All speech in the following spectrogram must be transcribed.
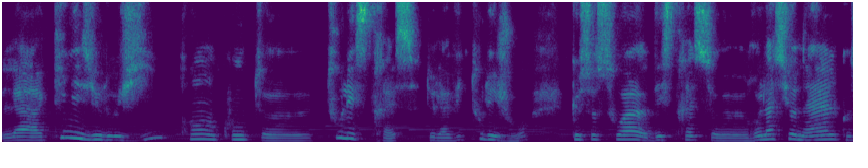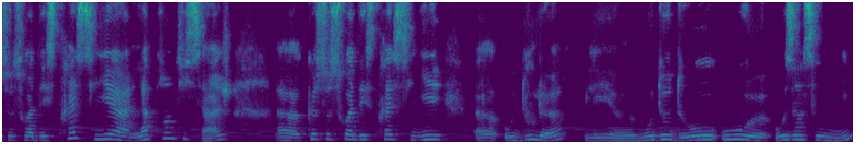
La kinésiologie prend en compte, heu, tous les stress de la vie de tous les jours, que ce soit, des stress, heu, relationnels, que ce soit des stress liés à l'apprentissage, que ce soit des stress liés, aux douleurs, les, maux de dos ou, aux insomnies.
